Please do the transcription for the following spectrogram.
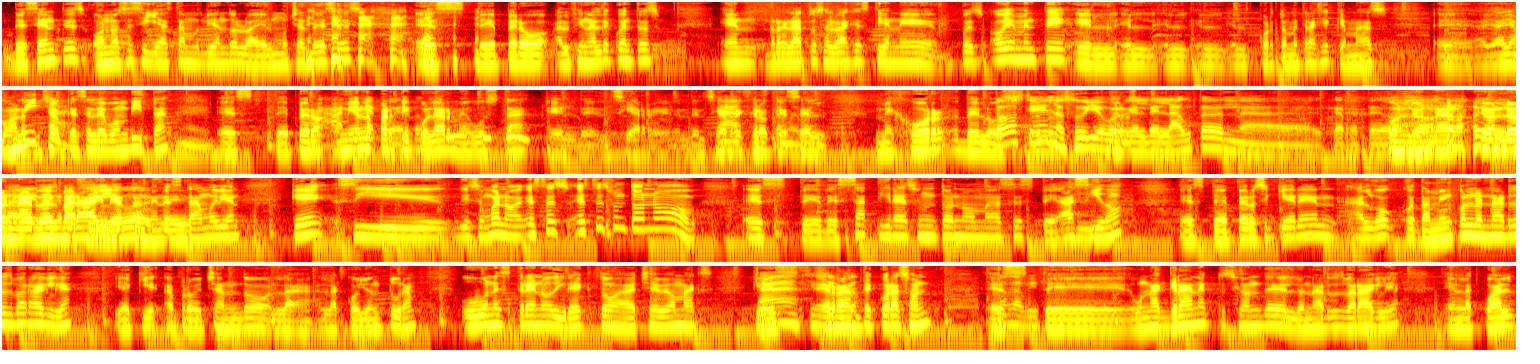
decentes o no sé si ya estamos viéndolo a él muchas veces este pero al final de cuentas en Relatos Salvajes tiene pues obviamente el, el- el- cortometraje que más eh, ha llamado Bombita. la atención que es el de Bombita Mm. este pero Ah, a mí sí en lo particular me gusta el del cierre el del cierre Ah, creo que es el mejor de los Todos tienen lo suyo, porque los- el del auto en la carretera. con Leonardo, con Leonardo Esbaraglia también sí. está muy bien. Que si dicen, bueno, este es, este es un tono este, de sátira, es un tono más este, ácido, este, pero si quieren algo también con Leonardo Esbaraglia, y aquí aprovechando la, la coyuntura, hubo un estreno directo a HBO Max, que Ah, es sí, Errante cierto. Corazón, vi, este, una gran actuación de Leonardo Sbaraglia, en la cual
